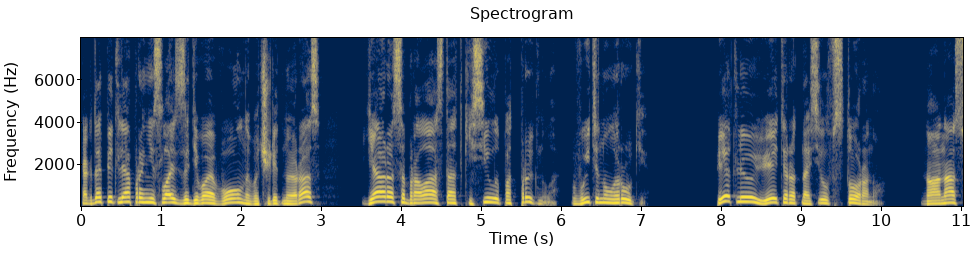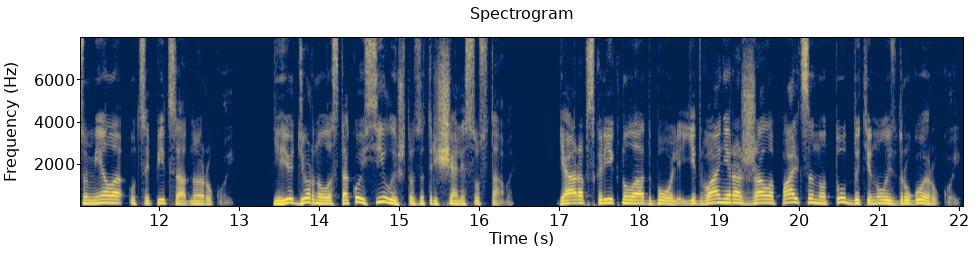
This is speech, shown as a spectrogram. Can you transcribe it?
Когда петля пронеслась, задевая волны в очередной раз, Яра собрала остатки силы, подпрыгнула, вытянула руки. Петлю ветер относил в сторону, но она сумела уцепиться одной рукой. Ее дернуло с такой силой, что затрещали суставы. Яра вскрикнула от боли, едва не разжала пальцы, но тут дотянулась другой рукой.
